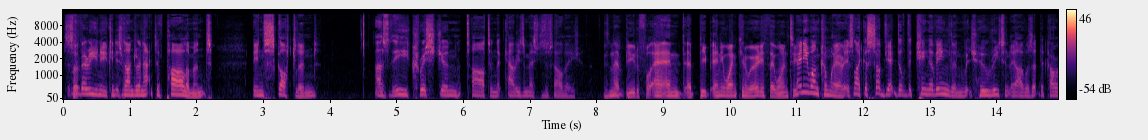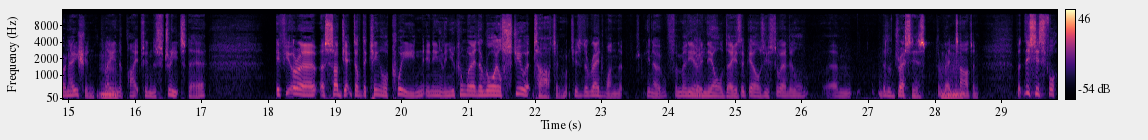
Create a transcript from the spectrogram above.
So, So- it's very unique, and it's under an act of parliament in Scotland as the Christian tartan that carries a message of salvation. Isn't that beautiful? And, and uh, peop- anyone can wear it if they want to. Anyone can wear it. It's like a subject of the King of England, which who recently I was at the coronation playing the pipes in the streets there. If you're a, a subject of the King or Queen in England, you can wear the Royal Stuart tartan, which is the red one that you know familiar in the old days. The girls used to wear little um, little dresses, the red tartan. But this is for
